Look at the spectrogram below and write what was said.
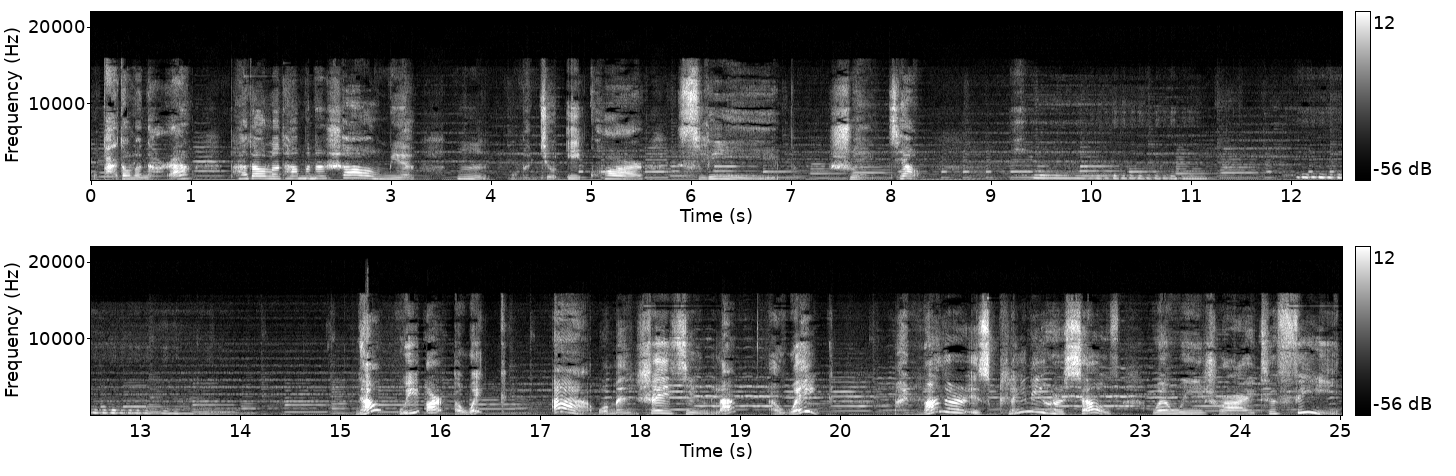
我爬到了哪儿啊？爬到了他们的上面。嗯，我们就一块儿 sleep 睡觉。呼，Now we are awake. 啊，我们睡醒了，awake。My mother is cleaning herself when we try to feed。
